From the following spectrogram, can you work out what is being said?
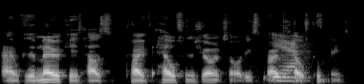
because America has private health insurance, all these private Yeah. health companies.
